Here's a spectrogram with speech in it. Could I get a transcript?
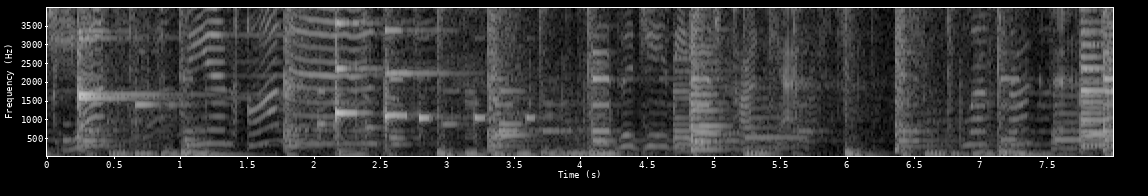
Just being honest. The JBH podcast. Let's rock this.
